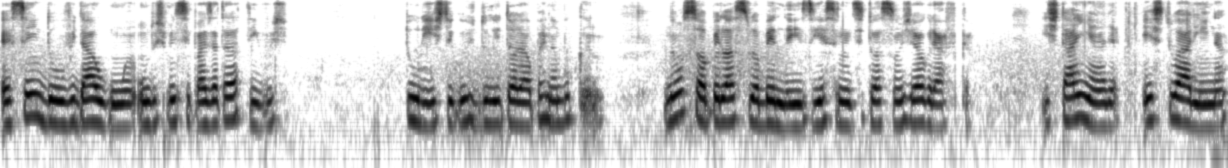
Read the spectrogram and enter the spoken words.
é sem dúvida alguma um dos principais atrativos turísticos do litoral pernambucano, não só pela sua beleza e excelente situação geográfica, Está em área estuarina,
